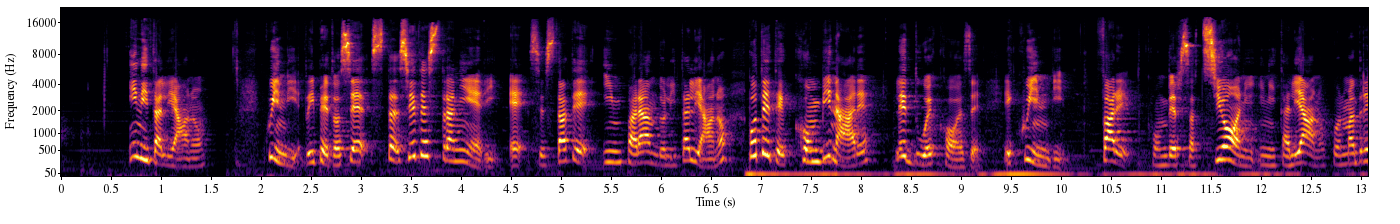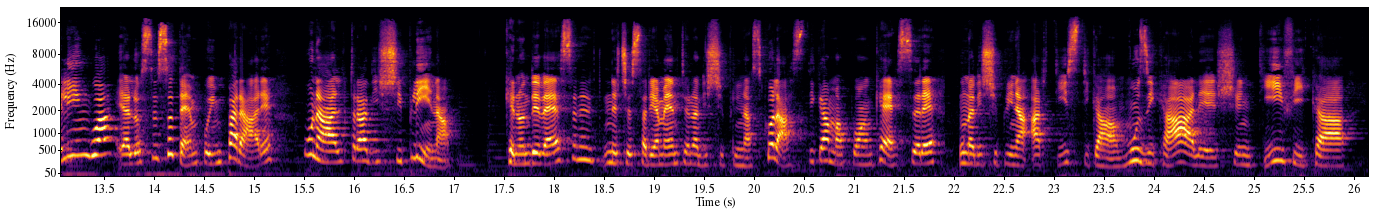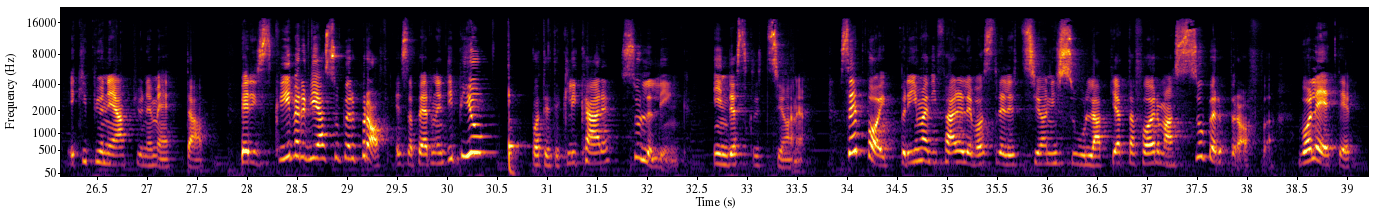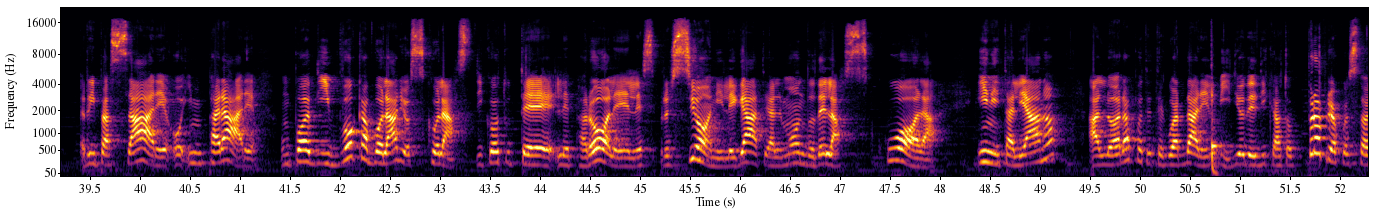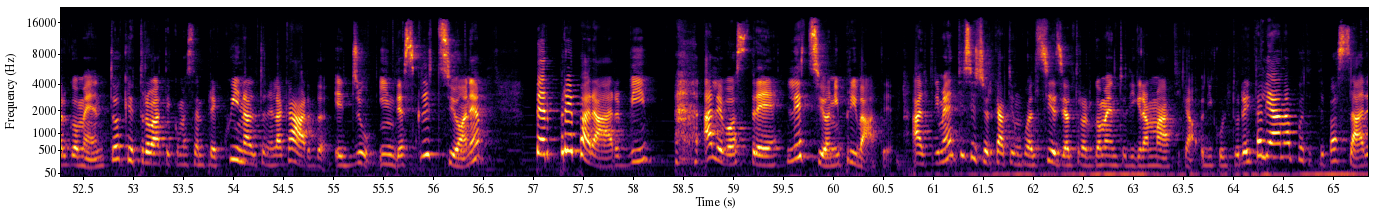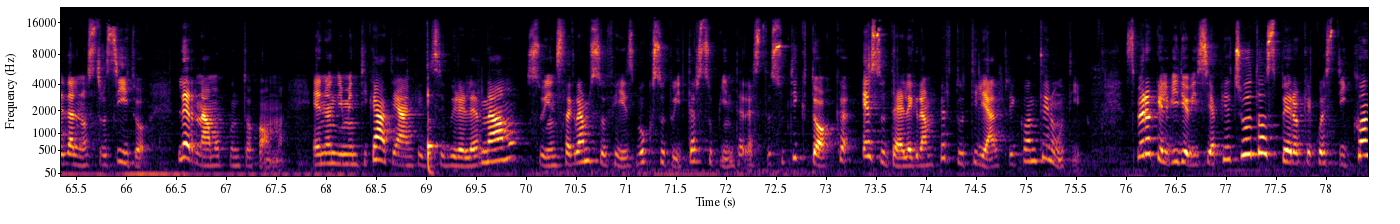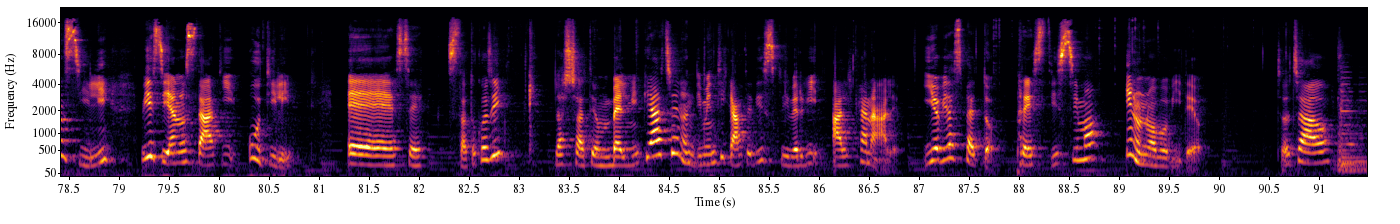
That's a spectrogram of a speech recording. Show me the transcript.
in italiano. Quindi, ripeto, se st- siete stranieri e se state imparando l'italiano, potete combinare le due cose e quindi fare conversazioni in italiano con madrelingua e allo stesso tempo imparare un'altra disciplina che non deve essere necessariamente una disciplina scolastica, ma può anche essere una disciplina artistica, musicale, scientifica e chi più ne ha più ne metta. Per iscrivervi a Superprof e saperne di più, potete cliccare sul link in descrizione. Se poi prima di fare le vostre lezioni sulla piattaforma Superprof volete ripassare o imparare un po' di vocabolario scolastico, tutte le parole e le espressioni legate al mondo della scuola in italiano, allora potete guardare il video dedicato proprio a questo argomento che trovate come sempre qui in alto nella card e giù in descrizione per prepararvi alle vostre lezioni private. Altrimenti se cercate un qualsiasi altro argomento di grammatica o di cultura italiana potete passare dal nostro sito lernamo.com e non dimenticate anche di seguire Lernamo su Instagram, su Facebook, su Twitter, su Pinterest, su TikTok e su Telegram per tutti gli altri contenuti. Spero che il video vi sia piaciuto, spero che questi consigli vi siano stati utili e se è stato così lasciate un bel mi piace e non dimenticate di iscrivervi al canale. Io vi aspetto prestissimo in un nuovo video. Ciao ciao!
